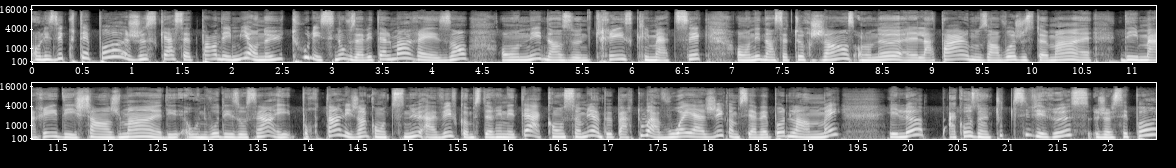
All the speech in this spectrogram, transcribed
On les écoutait pas jusqu'à cette pandémie. On a eu tous les signaux. Vous avez tellement raison. On est dans une crise climatique. On est dans cette urgence. On a euh, la Terre nous envoie justement euh, des marées, des changements au niveau des océans. Et pourtant, les gens continuent à vivre comme si de rien n'était, à consommer un peu partout, à voyager comme s'il n'y avait pas de lendemain. Et là, à cause d'un tout petit virus, je ne sais pas,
